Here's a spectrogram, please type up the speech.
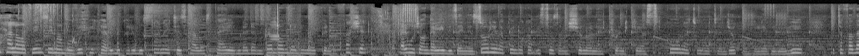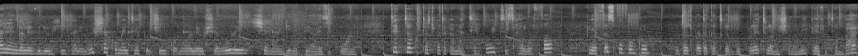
Halo halo wapenzi, mambo vipi? Karibu karibu sana, it is Halo Style, mdada mrembo, mdada unayependa fashion. Karibu tuangalie design nzuri napendwa kabisa za mishono na trend kila siku. Natuma utaenjoy kuangalia video hii. Tafadhali angalia video hii hadi mwisho, komenti hapo chini kwa maoni ya ushauri, share na wengine pia waweze kuona. TikTok utatupata kama tia it is Halo 4 pia Facebook group utatupata katika grupu letu la mishono mipya ya vitambaa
